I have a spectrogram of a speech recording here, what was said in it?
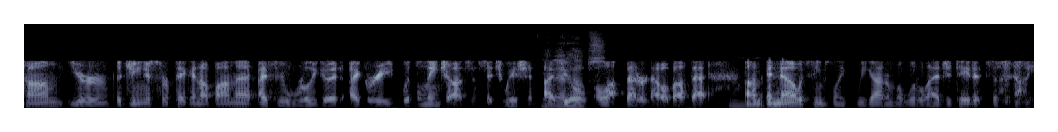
Tom, you're a genius for picking up on that. I feel really good. I agree with the Lane Johnson situation. Yeah, I feel helps. a lot better now about that. Um, and now it seems like we got him a little agitated. So now he's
